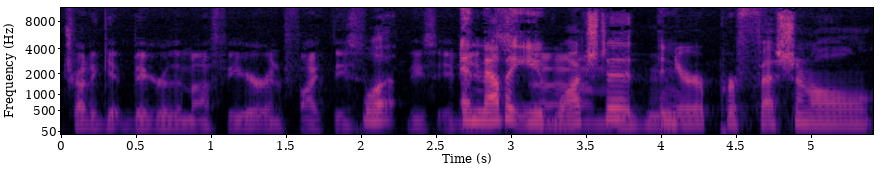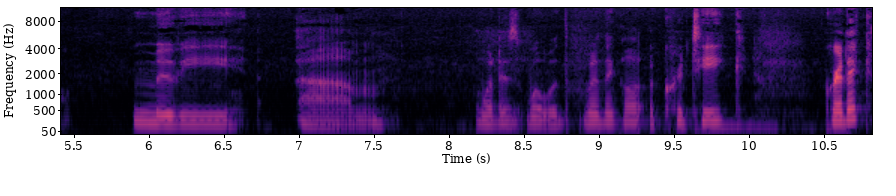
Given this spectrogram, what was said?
try to get bigger than my fear and fight these Well, these idiots. And now that you've watched Um, it Mhm. and you're a professional movie, um, what is what would what do they call it? A critique critic.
